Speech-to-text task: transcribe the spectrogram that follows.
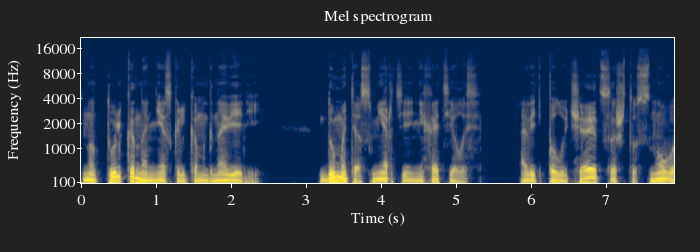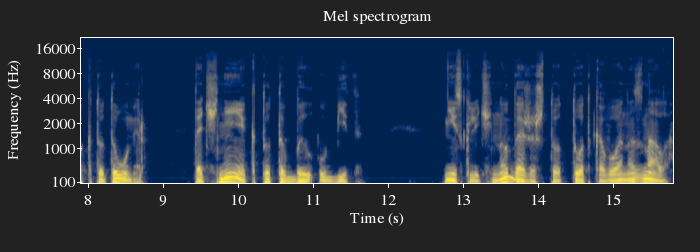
но только на несколько мгновений. Думать о смерти не хотелось. А ведь получается, что снова кто-то умер. Точнее, кто-то был убит. Не исключено даже, что тот, кого она знала.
